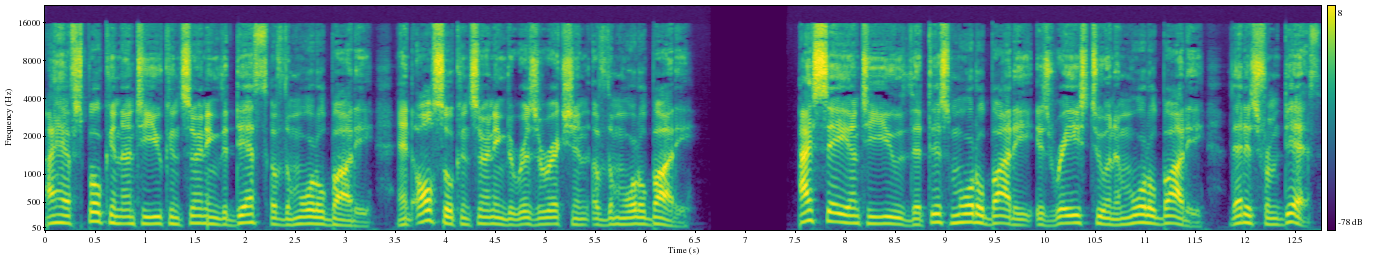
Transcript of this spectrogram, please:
I have spoken unto you concerning the death of the mortal body, and also concerning the resurrection of the mortal body. I say unto you that this mortal body is raised to an immortal body, that is from death,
